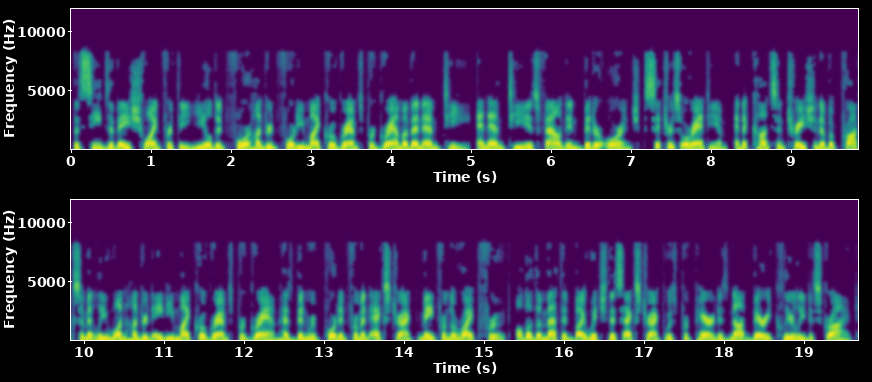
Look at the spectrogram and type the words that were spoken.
The seeds of A. schweinfurthii yielded 440 micrograms per gram of NMT. NMT is found in bitter orange, Citrus aurantium, and a concentration of approximately 180 micrograms per gram has been reported from an extract made from the ripe fruit, although the method by which this extract was prepared is not very clearly described.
